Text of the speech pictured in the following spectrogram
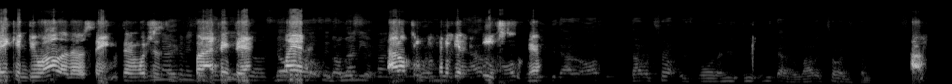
they can do all of those things, and which We're is. not gonna But I think they. of those No, plan- no, no, listen. I don't think he's gonna get When he impeached. out of office- when he get out of office, Donald Trump is going. He, he, he got a lot of charges coming against him.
